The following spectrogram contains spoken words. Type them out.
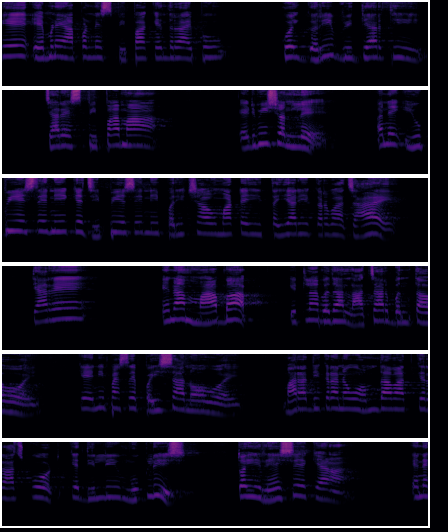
કે એમણે આપણને સ્પીપા કેન્દ્ર આપ્યું. કોઈ ગરીબ વિદ્યાર્થી જ્યારે સ્પીપામાં એડમિશન લે અને યુપીએસસીની કે જીપીએસસીની પરીક્ષાઓ માટે એ તૈયારી કરવા જાય, ત્યારે એના મા બાપ એટલા બધા લાચાર બનતા હોય કે એની પાસે પૈસા ન હોય. મારા દીકરાને હું અમદાવાદ કે રાજકોટ કે દિલ્હી મોકલીશ તો એ રહેશે ક્યાં? એને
